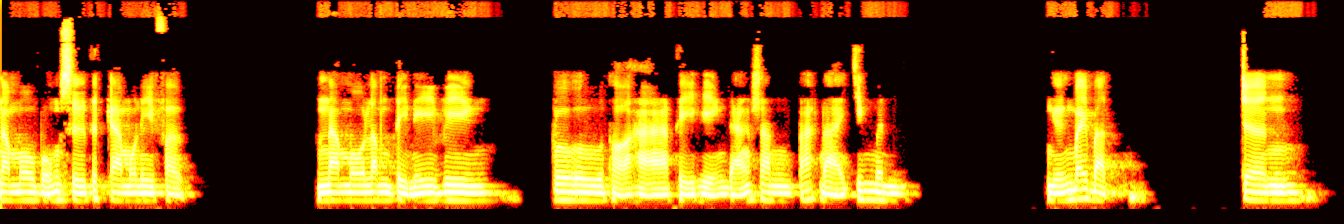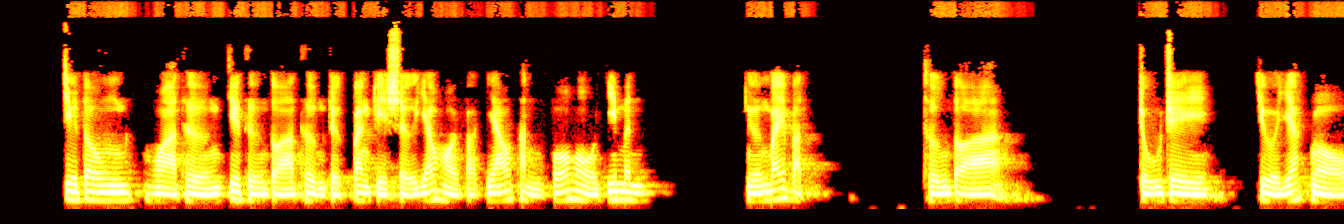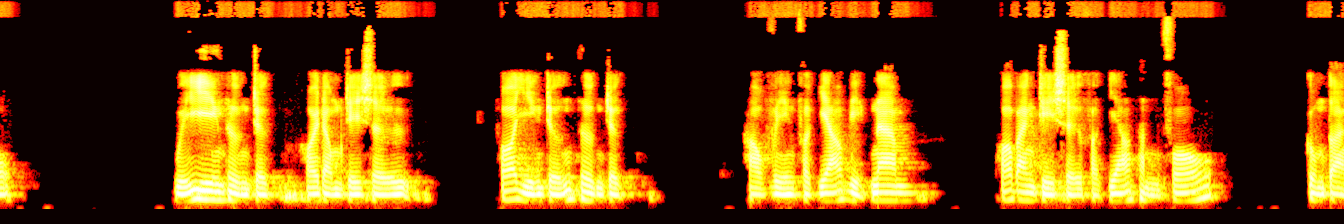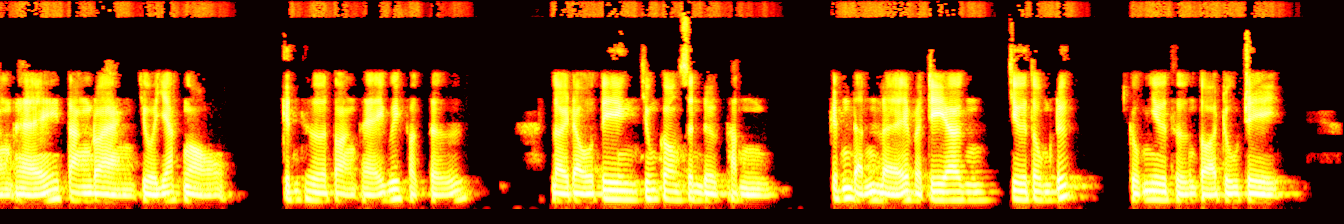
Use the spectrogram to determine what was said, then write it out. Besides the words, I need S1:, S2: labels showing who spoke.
S1: Nam mô Bổn Sư Thích Ca Mâu Ni Phật. Nam mô Lâm Tỳ Ni Viên. Vô ưu thọ hạ thị hiện đảng sanh tác đại chứng minh. Ngưỡng bái bạch. Trên chư tôn hòa thượng, chư thượng tọa thường trực ban trị sự giáo hội Phật giáo thành phố Hồ Chí Minh ngưỡng bái bạch, thượng tọa, trụ trì, chùa giác ngộ quỹ viên thường trực, hội đồng trị sự, phó viện trưởng thường trực, học viện Phật giáo Việt Nam, phó ban trị sự Phật giáo thành phố, cùng toàn thể tăng đoàn chùa giác ngộ. Kính thưa toàn thể quý Phật tử, lời đầu tiên chúng con xin được thành kính đảnh lễ và tri ân chư tôn đức cũng như thượng tọa trụ trì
